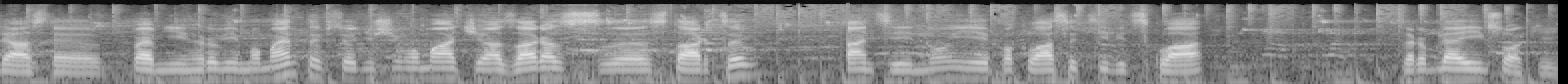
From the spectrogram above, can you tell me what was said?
для е, певні ігрові моменти в сьогоднішньому матчі. А зараз е, старцев станції. Ну і по класиці від скла заробляє високий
